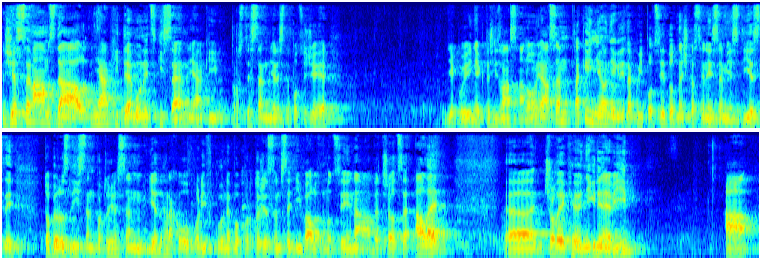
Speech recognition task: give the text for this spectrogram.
že se vám zdál nějaký demonický sen, nějaký prostě sen, měli jste pocit, že je Děkuji, někteří z vás ano. Já jsem taky měl někdy takový pocit, do dneška si nejsem jistý, jestli to byl zlý sen, protože jsem jedl hrachovou polívku, nebo protože jsem se díval v noci na vetřelce, ale Eh, člověk nikdy neví. A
